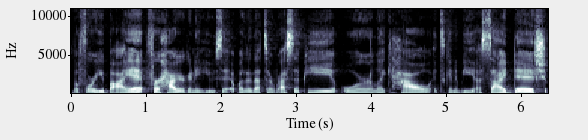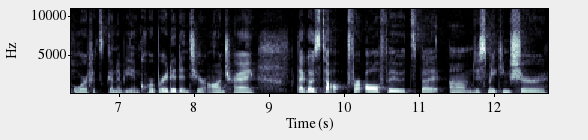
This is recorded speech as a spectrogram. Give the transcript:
before you buy it for how you're going to use it, whether that's a recipe or like how it's going to be a side dish or if it's going to be incorporated into your entree. That goes to all, for all foods, but um, just making sure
